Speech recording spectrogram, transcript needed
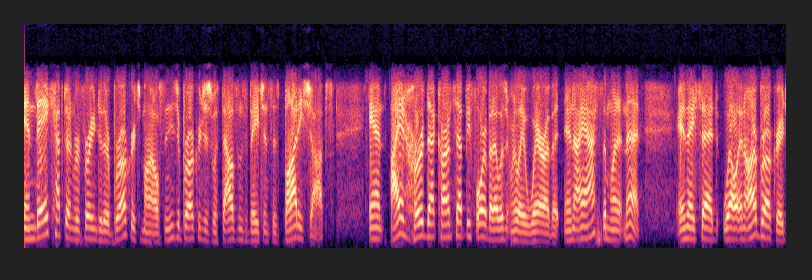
And they kept on referring to their brokerage models and these are brokerages with thousands of agents as body shops. And I had heard that concept before but I wasn't really aware of it. And I asked them what it meant. And they said, well, in our brokerage,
